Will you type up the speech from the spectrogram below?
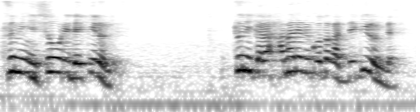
罪に勝利できるんです。罪から離れることができるんです。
